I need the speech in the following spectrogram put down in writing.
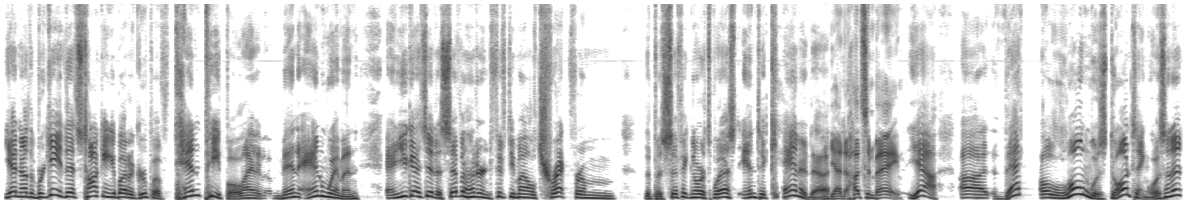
Yeah, now the brigade that's talking about a group of 10 people, uh, men and women, and you guys did a 750 mile trek from the Pacific Northwest into Canada. Yeah, to Hudson Bay. Yeah, uh, that alone was daunting, wasn't it?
